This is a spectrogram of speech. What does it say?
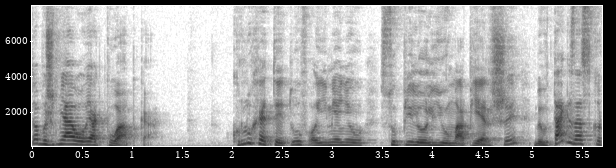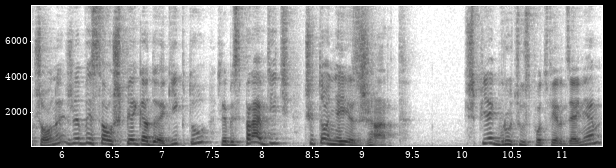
To brzmiało jak pułapka. Król Hetytów o imieniu Supiluliuma I był tak zaskoczony, że wysłał szpiega do Egiptu, żeby sprawdzić, czy to nie jest żart. Szpieg wrócił z potwierdzeniem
